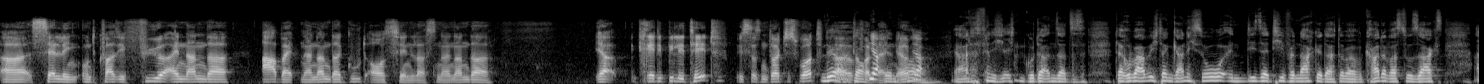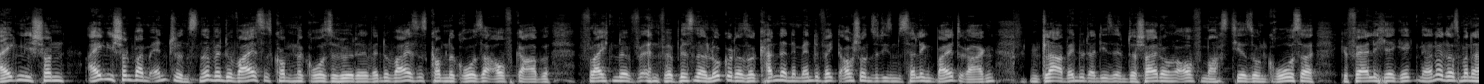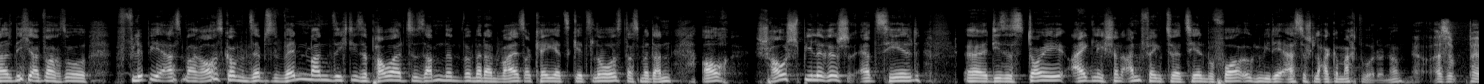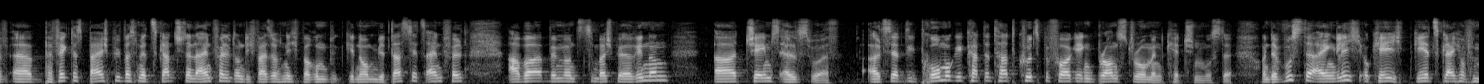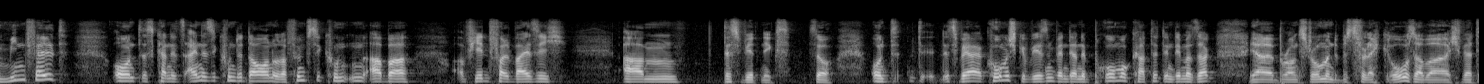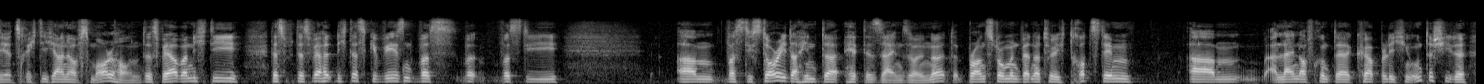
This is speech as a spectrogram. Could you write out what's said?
äh, Selling und quasi füreinander arbeiten, einander gut aussehen lassen, einander ja, Kredibilität, ist das ein deutsches Wort? Ja, äh, doch, ja, ja. ja, das finde ich echt ein guter Ansatz. Das, darüber habe ich dann gar nicht so in dieser Tiefe nachgedacht, aber gerade was du sagst, eigentlich schon, eigentlich schon beim Entrance, ne? wenn du weißt, es kommt eine große Hürde, wenn du weißt, es kommt eine große Aufgabe, vielleicht eine, ein verbissener Look oder so, kann dann im Endeffekt auch schon zu diesem Selling beitragen. Und klar, wenn du dann diese Unterscheidung aufmachst, hier so ein großer, gefährlicher Gegner, ne? dass man dann halt nicht einfach so flippy erstmal rauskommt und selbst wenn man sich diese Power zusammennimmt, wenn man dann weiß, okay, jetzt geht's los, dass man dann auch schauspielerisch erzählt, äh, diese Story eigentlich schon anfängt zu erzählen, bevor irgendwie der erste Schlag gemacht wurde. Ne? Also per äh, perfektes Beispiel, was mir jetzt ganz schnell einfällt, und ich weiß auch nicht, warum genau mir das jetzt einfällt, aber wenn wir uns zum Beispiel erinnern, äh, James Ellsworth, als er die Promo gecuttet hat, kurz bevor er gegen Braun Strowman catchen musste. Und er wusste eigentlich, okay, ich gehe jetzt gleich auf ein Minenfeld und es kann jetzt eine Sekunde dauern oder fünf Sekunden, aber auf jeden Fall weiß ich, ähm, das wird nichts. So. Und es wäre komisch gewesen, wenn der eine Promo cuttet, indem er sagt, ja, Braun Strowman, du bist vielleicht groß, aber ich werde jetzt richtig eine aufs Maul hauen. Das wäre aber nicht die, das, das wäre halt nicht das gewesen, was, was die, ähm, was die Story dahinter hätte sein sollen. Ne? Braun Strowman wäre natürlich trotzdem ähm, allein aufgrund der körperlichen Unterschiede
